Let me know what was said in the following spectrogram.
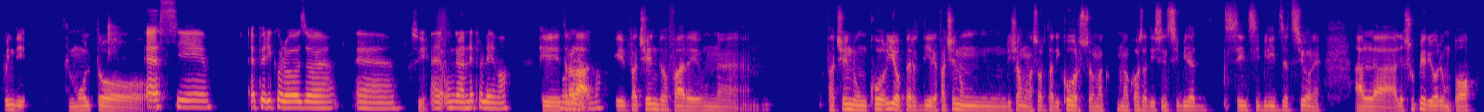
Quindi è molto... Eh sì, è pericoloso, è, è- sì. è un grande problema. E tra l'altro, facendo fare un... Facendo un corso, io per dire, facendo un, diciamo una sorta di corso, una, una cosa di sensibili- sensibilizzazione alla- alle superiori, un po'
